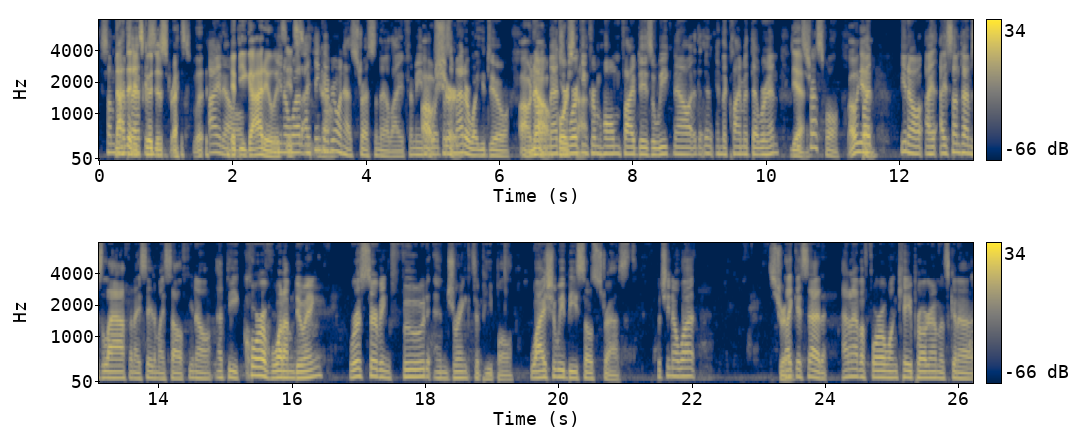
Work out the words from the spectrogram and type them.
sometimes not that I it's good to to stress, but I know. if you got to, it's, you know what? I think know. everyone has stress in their life. I mean, Oh, it sure. doesn't matter what you do. Oh you no! know, of imagine course working not. from home five days a week now uh, in in the climate that we're in. Yeah. It's stressful. Oh yeah. But you know, I, I sometimes laugh and I say to myself, you know, at the core of what I'm doing, we're serving food and drink to people. Why should we be so stressed? But you know what? it's true. Like I said, I don't have a 401k program that's gonna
